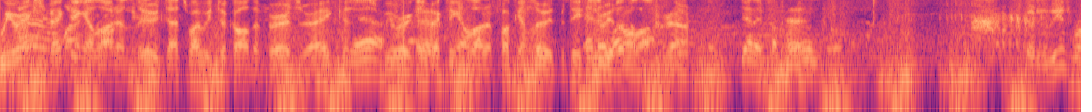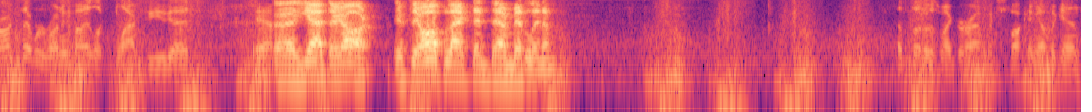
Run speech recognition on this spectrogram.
We were expecting a lot of loot. That's why we took all the birds, right? Because Yeah. we were expecting a lot of fucking loot, but they And threw it it all on the ground. Yeah, they fucking Yeah. ruined it. Yo, do these rocks that we're running by look black to you guys? Yeah. uh, yeah, they are. If they are black, then they're metal in them. I thought it was my graphics fucking up again.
